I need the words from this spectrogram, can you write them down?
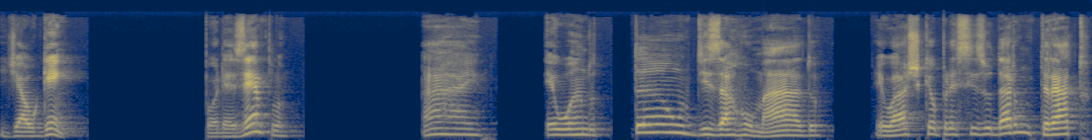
de alguém. Por exemplo, ai, eu ando tão desarrumado, eu acho que eu preciso dar um trato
